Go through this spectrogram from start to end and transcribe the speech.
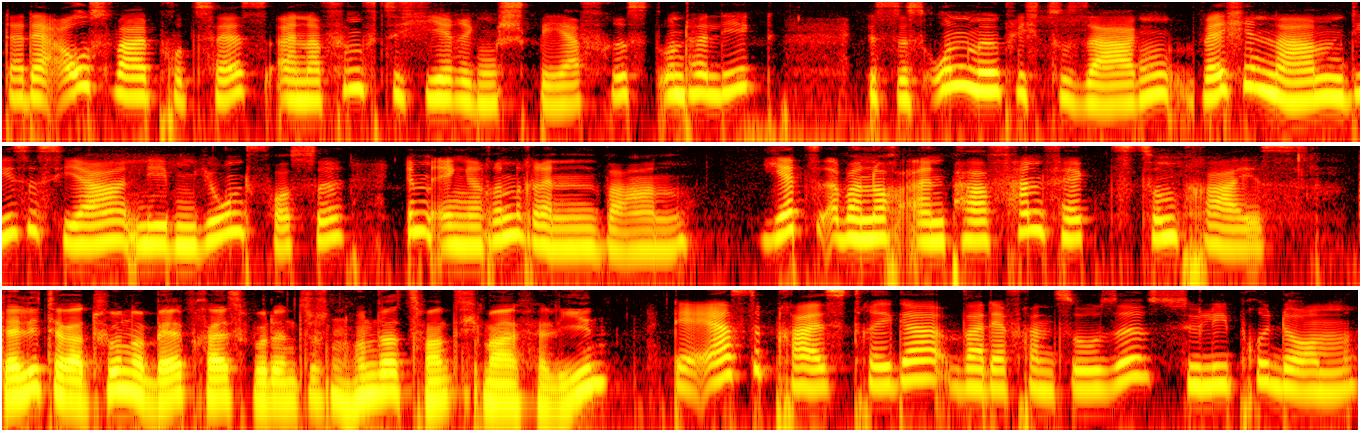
Da der Auswahlprozess einer 50-jährigen Sperrfrist unterliegt, ist es unmöglich zu sagen, welche Namen dieses Jahr neben Jon Fosse im engeren Rennen waren. Jetzt aber noch ein paar Fun Facts zum Preis. Der Literaturnobelpreis wurde inzwischen 120 Mal verliehen. Der erste Preisträger war der Franzose Sully Prudhomme.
